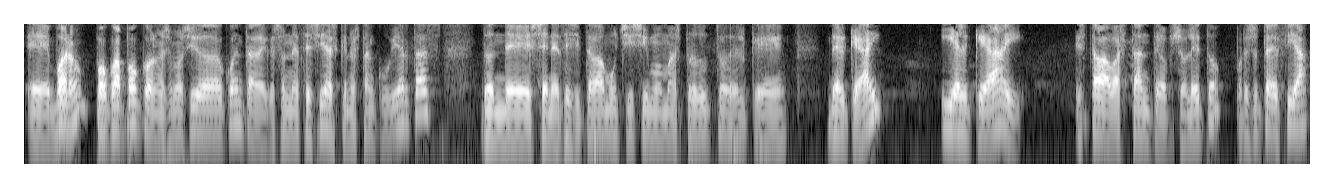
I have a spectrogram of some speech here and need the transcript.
Eh, bueno, poco a poco nos hemos ido dando cuenta de que son necesidades que no están cubiertas, donde se necesitaba muchísimo más producto del que, del que hay, y el que hay estaba bastante obsoleto. Por eso te decía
